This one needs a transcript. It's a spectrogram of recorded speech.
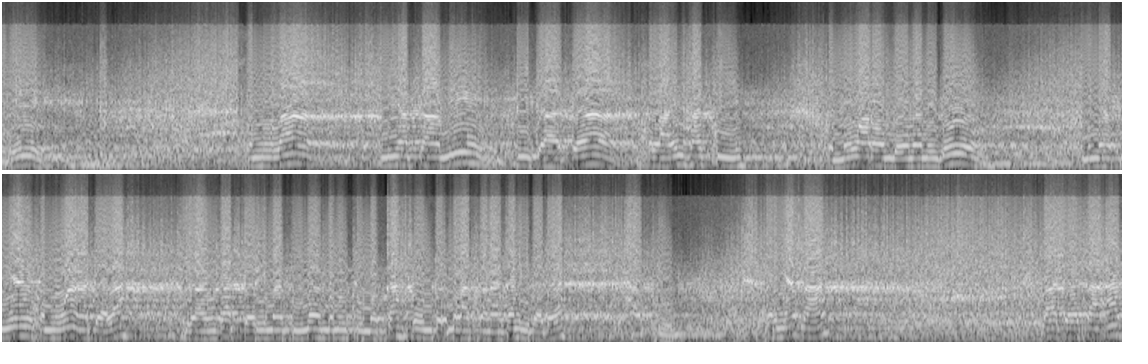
Jadi Semula niat kami tidak ada selain haji. Semua rombongan itu niatnya semua adalah berangkat dari Madinah menuju Mekah untuk melaksanakan ibadah haji. Ternyata pada saat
